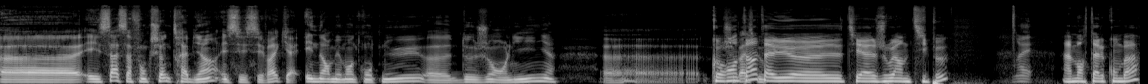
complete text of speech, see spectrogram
Euh, et ça, ça fonctionne très bien. Et c'est vrai qu'il y a énormément de contenu, euh, de jeux en ligne. Euh, Corentin, t'as eu, euh, tu as joué un petit peu ouais. à Mortal Kombat?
